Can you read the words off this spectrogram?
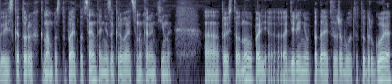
из которых к нам поступают пациенты, они закрываются на карантины. А, то есть то одно отделение выпадает из работы, то другое.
